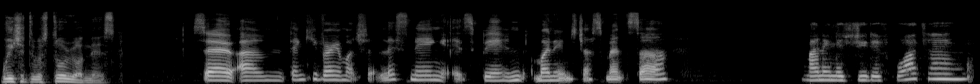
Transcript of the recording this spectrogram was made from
We should do a story on this. So um, thank you very much for listening. It's been my name's Jess Mensah. My name is Judith Boateng.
